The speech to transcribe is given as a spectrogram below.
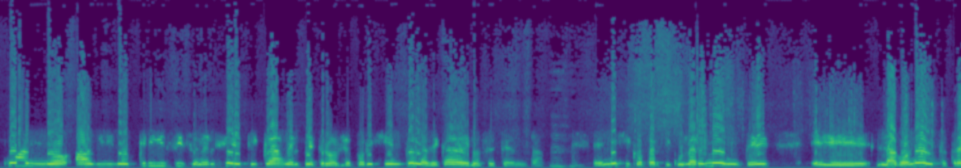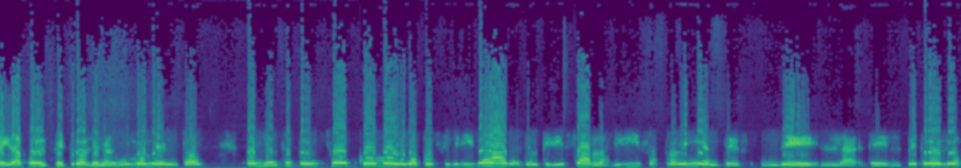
cuando ha habido crisis energéticas del petróleo, por ejemplo, en la década de los 70. En México particularmente, eh, la bonanza traída por el petróleo en algún momento también se pensó como una posibilidad de utilizar las divisas provenientes de la, del petróleo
